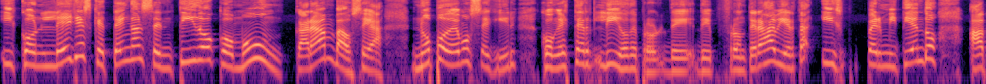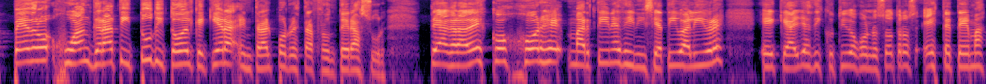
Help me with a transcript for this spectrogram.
y con leyes que tengan sentido común. Caramba, o sea, no podemos seguir con este lío de, de, fronteras abiertas y permitiendo a Pedro Juan gratitud y todo el que quiera entrar por nuestra frontera sur. Te agradezco, Jorge Martínez de Iniciativa Libre, eh, que hayas discutido con nosotros este tema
